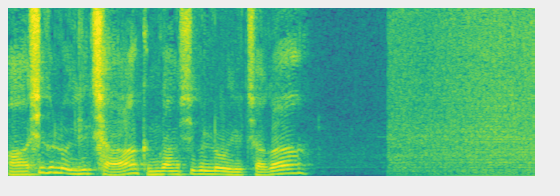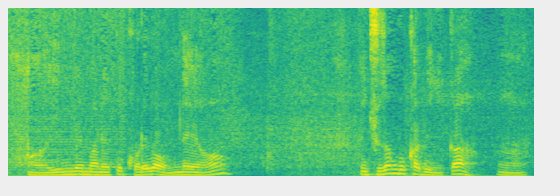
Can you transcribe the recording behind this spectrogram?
어, 시글로 1차 금강 시글로 1차가 어, 임대만 했고 거래가 없네요. 주상복합이니까 어.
